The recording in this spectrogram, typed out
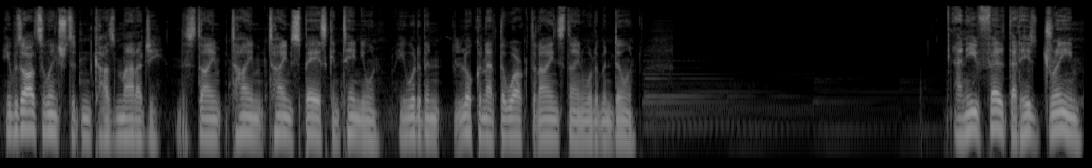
he was also interested in cosmology, this time time time space continuum. He would have been looking at the work that Einstein would have been doing. And he felt that his dream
